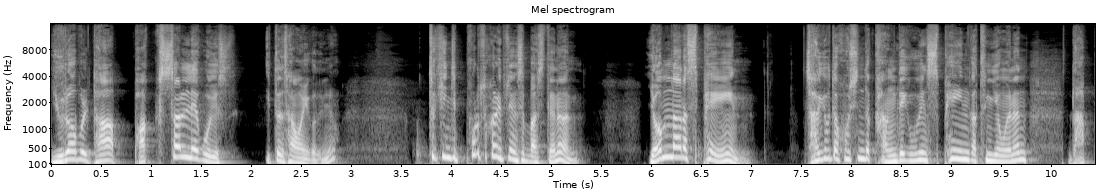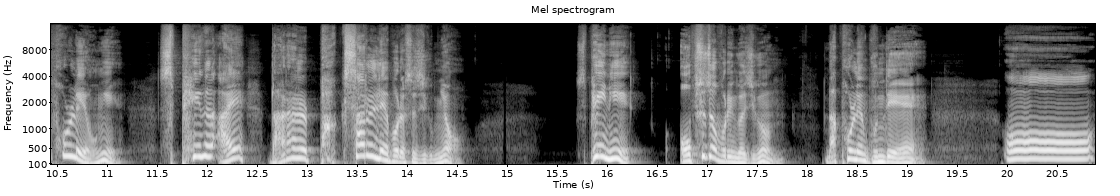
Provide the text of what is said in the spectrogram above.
유럽을 다 박살내고 있, 던 상황이거든요. 특히 이제 포르투갈 입장에서 봤을 때는 옆 나라 스페인, 자기보다 훨씬 더 강대국인 스페인 같은 경우에는 나폴레옹이 스페인을 아예 나라를 박살을 내버려서 지금요. 스페인이 없어져 버린 거야, 지금. 나폴레옹 군대에. 어,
